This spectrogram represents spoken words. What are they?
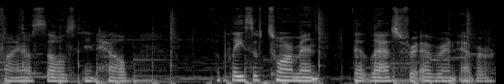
find ourselves in hell, a place of torment that lasts forever and ever.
